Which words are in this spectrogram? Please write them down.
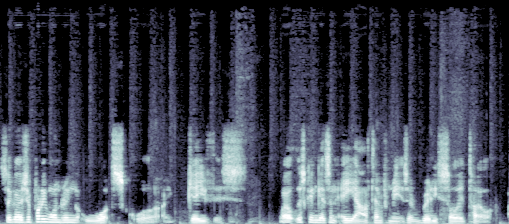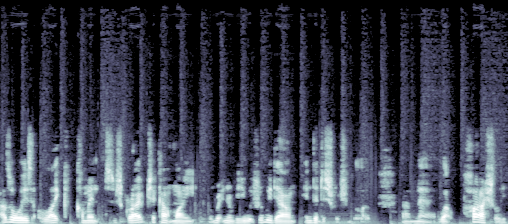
So guys, you're probably wondering what score I gave this. Well, this game gets an 8 out of 10 for me. It's a really solid title. As always, like, comment, subscribe, check out my written review, which will be down in the description below. And, uh, well, partially,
